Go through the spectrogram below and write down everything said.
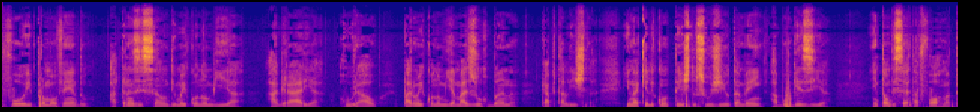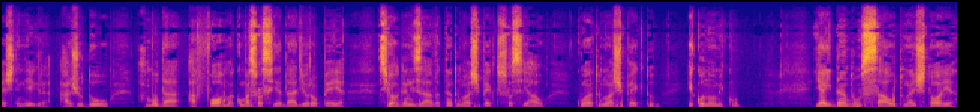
foi promovendo a transição de uma economia agrária rural para uma economia mais urbana, capitalista. E naquele contexto surgiu também a burguesia. Então, de certa forma, a peste negra ajudou a mudar a forma como a sociedade europeia se organizava, tanto no aspecto social quanto no aspecto econômico. E aí, dando um salto na história,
